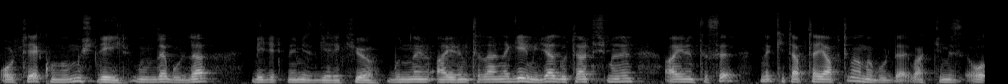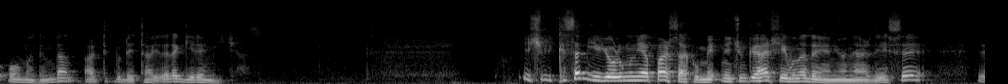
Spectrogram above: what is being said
ortaya konulmuş değil. Bunu da burada belirtmemiz gerekiyor. Bunların ayrıntılarına girmeyeceğiz. Bu tartışmanın ayrıntısını kitapta yaptım ama burada vaktimiz olmadığından artık bu detaylara giremeyeceğiz. E şimdi kısa bir yorumunu yaparsak bu metnin çünkü her şey buna dayanıyor neredeyse. Ee,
